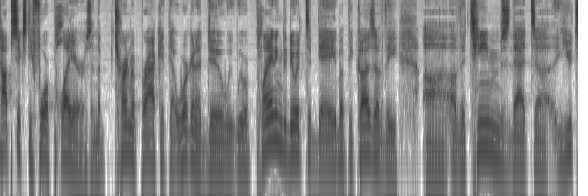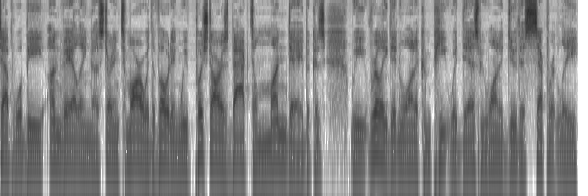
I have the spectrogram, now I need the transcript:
top 64 players and the tournament bracket that we're going to do. We, we, were planning to do it today, but because of the uh, of the teams that uh, UTEP will be unveiling uh, starting tomorrow with the voting, we've pushed ours back till Monday because we really didn't want to compete with this. We want to do this separately,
